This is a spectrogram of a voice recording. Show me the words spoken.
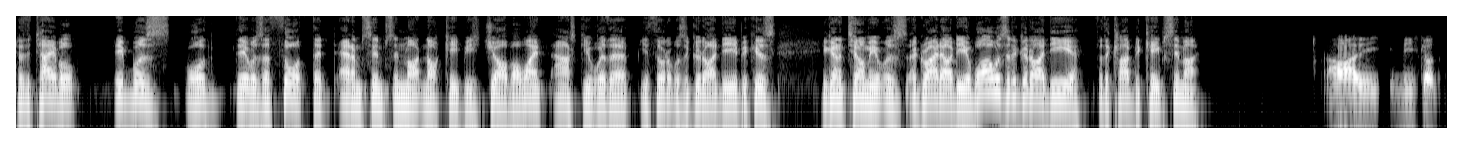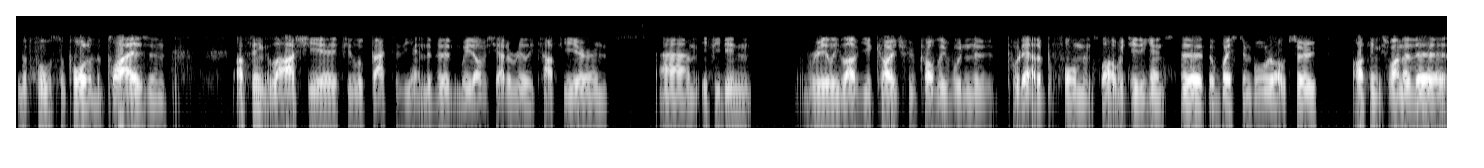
to the table. It was, well, there was a thought that Adam Simpson might not keep his job. I won't ask you whether you thought it was a good idea because you're going to tell me it was a great idea. Why was it a good idea for the club to keep Simo? Oh, he, he's got the full support of the players, and I think last year, if you look back to the end of it, we'd obviously had a really tough year, and um, if you didn't really love your coach, we probably wouldn't have put out a performance like we did against the the Western Bulldogs, who I think is one of the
